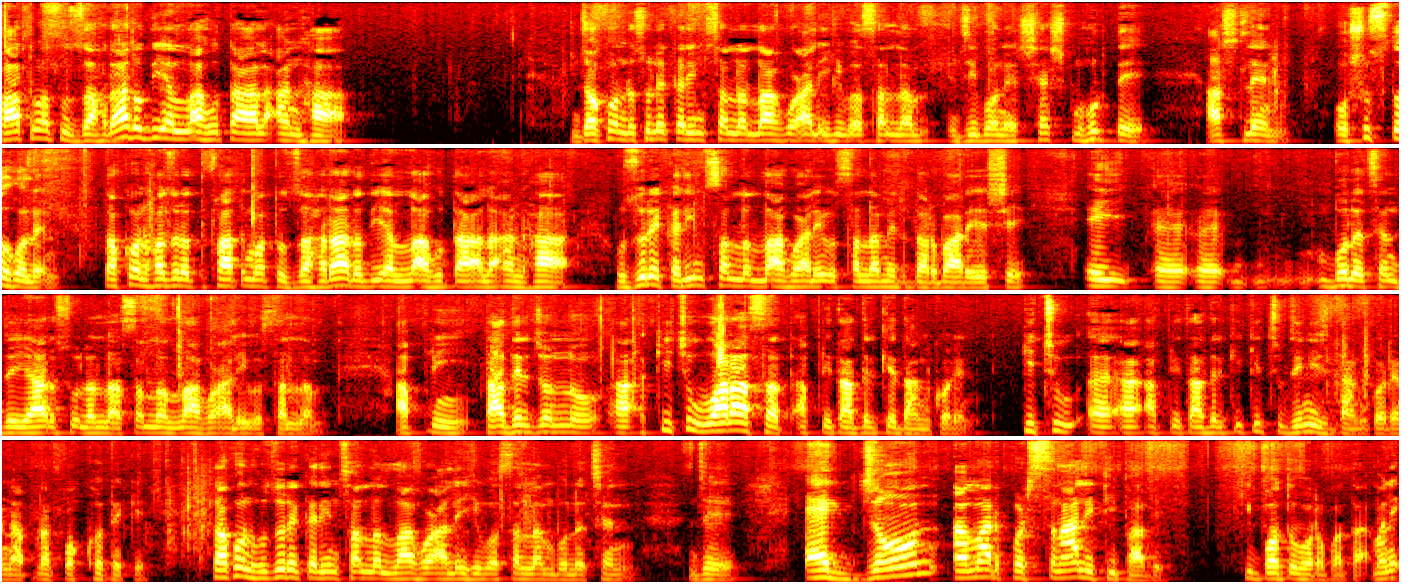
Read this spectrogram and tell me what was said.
ফাতমাতু জাহরা রদি আল্লাহ তাল আনহা যখন রসুল করিম সাল্লাহ আলহি ওয়াসাল্লাম জীবনের শেষ মুহূর্তে আসলেন অসুস্থ হলেন, তখন হজরত ফাতমাতু জাহরা রদি আল্লাহ তালা আনহা হুজুরে করিম সাল্লাহ আলী ওসাল্লামের দরবারে এসে এই বলেছেন যে, ইয়া রসুল্লাহ সাল্লাহ আলী ওসাল্লাম আপনি তাদের জন্য কিছু ওয়ারাসাত আপনি তাদেরকে দান করেন। কিছু আপনি তাদেরকে কিছু জিনিস দান করেন আপনার পক্ষ থেকে। তখন হুজুরে করিম সাল্লাহ আলহি ওসাল্লাম বলেছেন যে, একজন আমার পার্সোনালিটি পাবে। কি কত বড় কথা। মানে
